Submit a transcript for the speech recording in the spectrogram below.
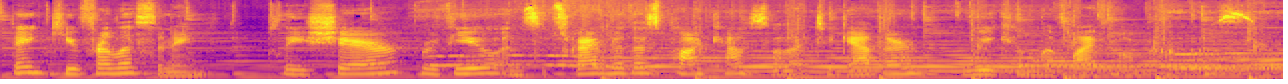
Thank you for listening. Please share, review, and subscribe to this podcast so that together we can live life on purpose.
